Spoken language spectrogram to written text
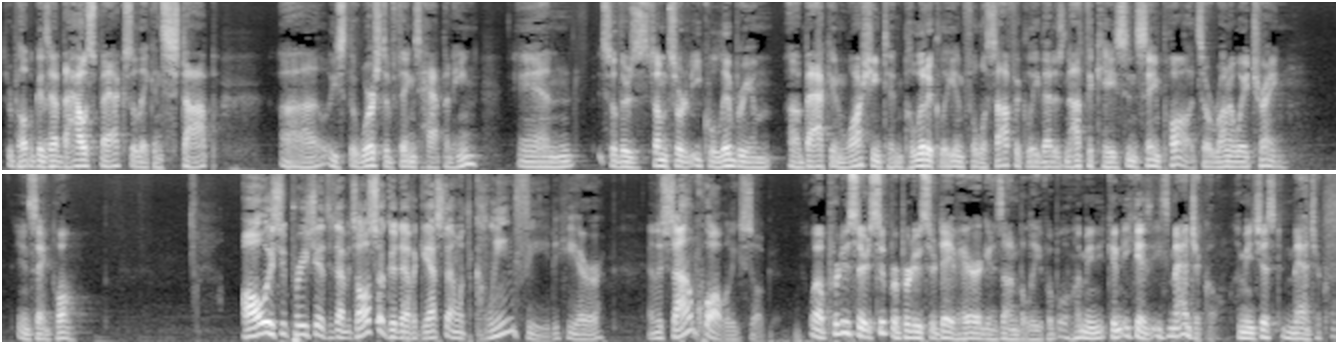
The Republicans right. have the House back so they can stop uh, at least the worst of things happening. And so there's some sort of equilibrium uh, back in Washington politically and philosophically. That is not the case in St. Paul. It's a runaway train in St. Paul. Always appreciate the time. It's also good to have a guest on with the clean feed here, and the sound quality is so good. Well, producer, super producer Dave Harrigan is unbelievable. I mean, he can, he can, he's magical. I mean, just magical.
